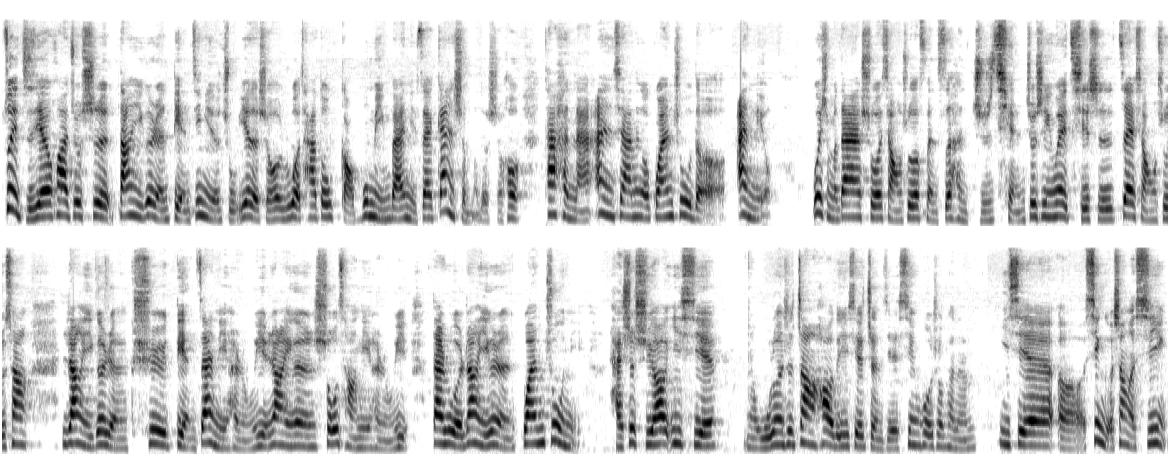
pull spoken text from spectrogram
最直接的话，就是当一个人点进你的主页的时候，如果他都搞不明白你在干什么的时候，他很难按下那个关注的按钮。为什么大家说小红书的粉丝很值钱？就是因为其实，在小红书上，让一个人去点赞你很容易，让一个人收藏你很容易，但如果让一个人关注你，还是需要一些。那无论是账号的一些整洁性，或者说可能一些呃性格上的吸引，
